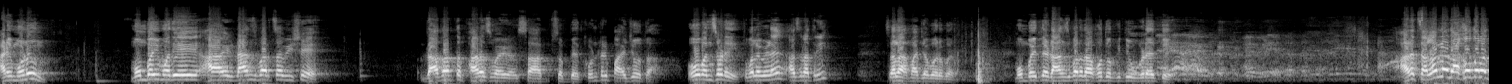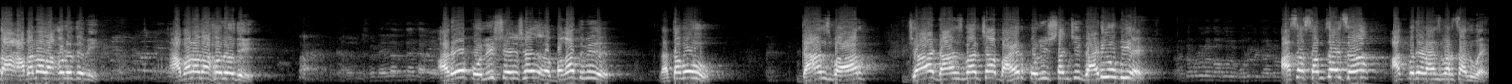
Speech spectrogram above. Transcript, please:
आणि म्हणून मुंबईमध्ये हा एक डान्स बारचा विषय दादा तर फारच वाईट सभ्य कोणतरी पाहिजे होता. ओ बनसोडे तुम्हाला वेळ आहे? आज रात्री? चला माझ्या बरोबर. मुंबईतले डान्स बार दाखवतो किती उघड आहेत ते. अरे चला ना दाखवतो ना दा- आबांना दाखवले होते मी. आबांना दाखवले होते. अरे पोलीस स्टेशन बघा तुम्ही. लता भाऊ डान्स बार ज्या डान्स बारच्या बाहेर पोलिसांची गाडी उभी आहे असं समजायचं आतमध्ये डान्स बार चालू आहे.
